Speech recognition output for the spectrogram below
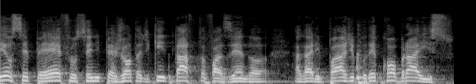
ter o CPF ou CNPJ de quem está fazendo a garimpagem e poder cobrar isso.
